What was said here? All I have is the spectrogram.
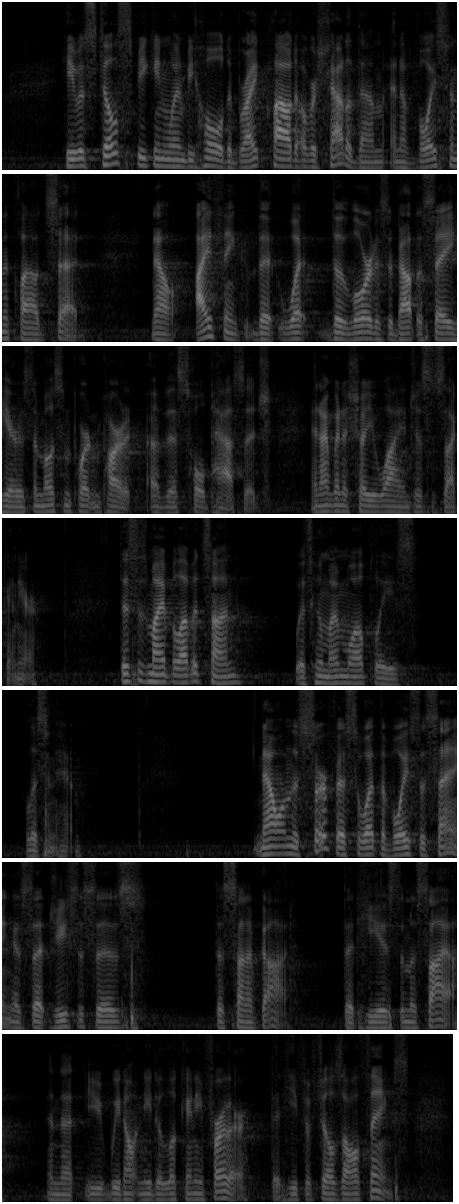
He was still speaking when, behold, a bright cloud overshadowed them, and a voice from the cloud said, Now, I think that what the Lord is about to say here is the most important part of this whole passage. And I'm going to show you why in just a second here. This is my beloved Son, with whom I'm well pleased. Listen to him. Now, on the surface, what the voice is saying is that Jesus is the Son of God, that he is the Messiah, and that you, we don't need to look any further that he fulfills all things.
